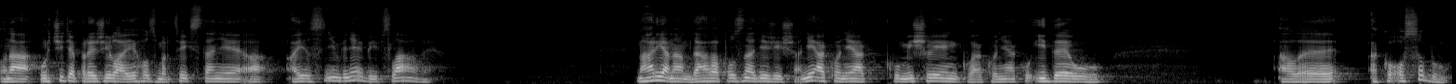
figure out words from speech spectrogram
Ona určite prežila jeho zmrtvých stanie a, a je s ním v nebi, v sláve. Mária nám dáva poznať Ježiša nie ako nejakú myšlienku, ako nejakú ideu, ale ako osobu,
